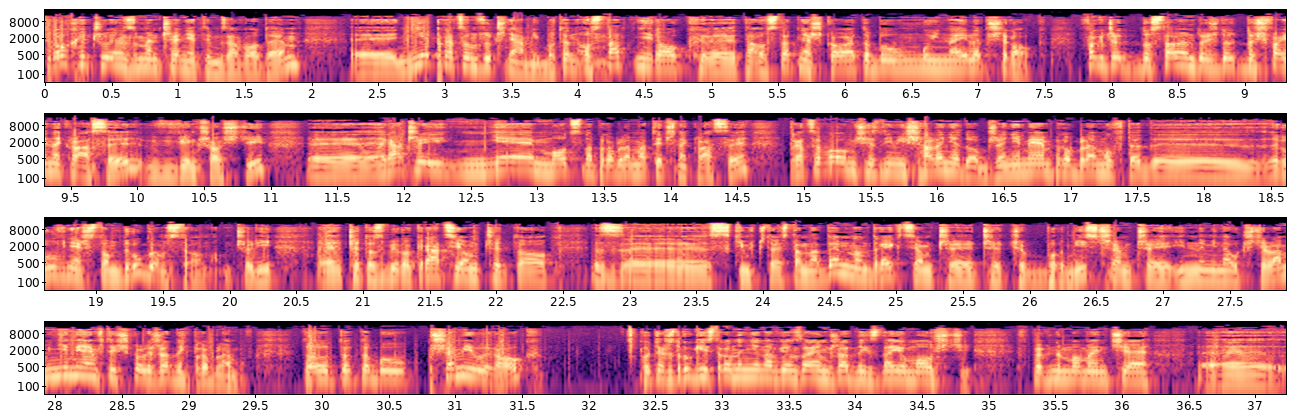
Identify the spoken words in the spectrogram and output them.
trochę czułem zmęczenie tym zawodem, e, nie pracą z uczniami, bo ten ostatni rok, e, ta ostatnia szkoła to był mój najlepszy rok. Fakt, że dostałem dość, dość fajne klasy w większości, e, raczej nie mocno problematyczne klasy. Pracowało mi się z nimi szalenie dobrze, nie miałem problemu wtedy również z tą drugą stroną, czyli czy to z biurokracją, czy to z, z kimś, kto jest tam nade mną, dyrekcją, czy, czy, czy burmistrzem, czy innymi nauczycielami. Nie miałem w tej szkole żadnych problemów to, to, to był przemiły rok. Chociaż z drugiej strony nie nawiązałem żadnych znajomości. W pewnym momencie e,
